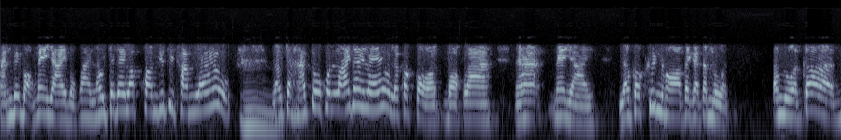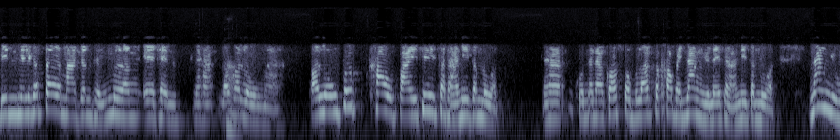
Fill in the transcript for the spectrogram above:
หันไปบอกแม่ยายบอกว่า เราจะได้รับความยุติธรรมแล้วอืมเราจะหาตัวคนร้ายได้แล้ว แล้วก็กอดบอกลานะฮะแม่ยาย แล้วก็ขึ้นฮอไปกับตำรวจตำรวจก็บินเฮลิคอปเตอร์มาจนถึงเมืองเอเธนส์นะฮะแล้วก็ลงมา พอลงปุ๊บเข้าไปที่สถานีตำรวจ นะฮะคุณอนาโกสโตบลอสก็เข้าไปนั่งอยู่ในสถานีตำรวจ นั่งอยู่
